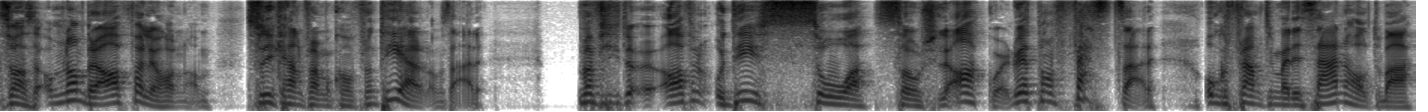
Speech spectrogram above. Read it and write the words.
Så han sa, om någon börjar avfölja honom så gick han fram och konfronterade dem så här. Varför fick du avfölja Och det är ju så socially awkward. Du vet på en fest så här. Och går fram till Marie Serneholt och bara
